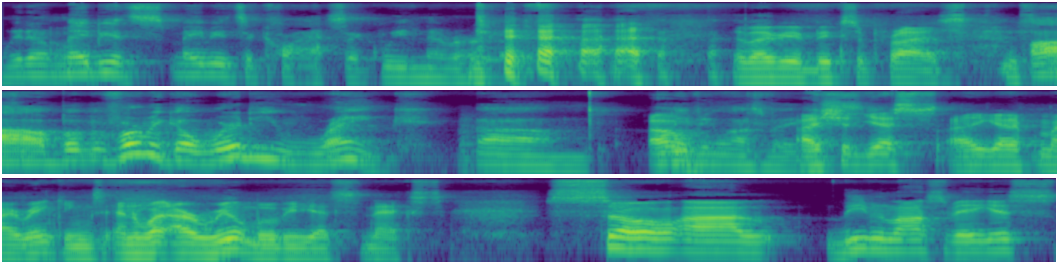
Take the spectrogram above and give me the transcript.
We don't. Maybe it's maybe it's a classic we've never heard of. that might be a big surprise. Uh, but before we go, where do you rank um, Oh, leaving Las Vegas? I should yes, I got it for my rankings and what our real movie that's next. So, uh, leaving Las Vegas,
